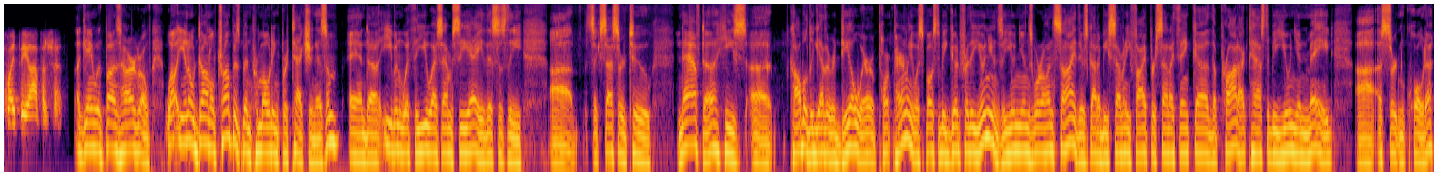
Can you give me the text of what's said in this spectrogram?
Quite the opposite. Again, with Buzz Hargrove. Well, you know, Donald Trump has been promoting protectionism, and uh, even with the USMCA, this is the uh, successor to NAFTA. He's uh, cobbled together a deal where apparently it was supposed to be good for the unions. The unions were on side. There's got to be 75%. I think uh, the product has to be union made, uh, a certain quota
